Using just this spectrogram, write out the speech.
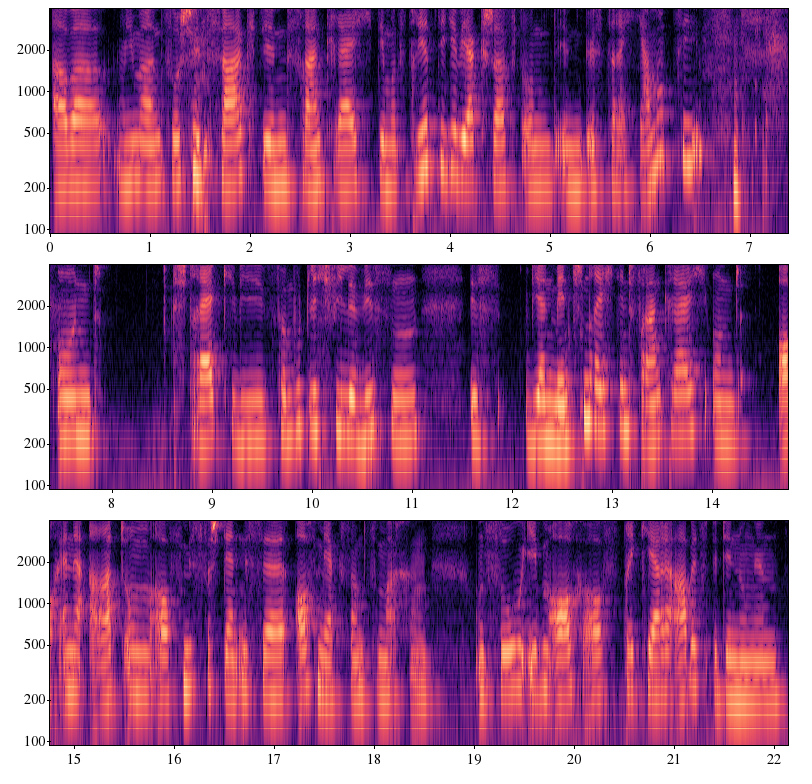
aber wie man so schön sagt, in Frankreich demonstriert die Gewerkschaft und in Österreich jammert sie. Und Streik, wie vermutlich viele wissen, ist wie ein Menschenrecht in Frankreich und auch eine Art, um auf Missverständnisse aufmerksam zu machen und so eben auch auf prekäre Arbeitsbedingungen.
